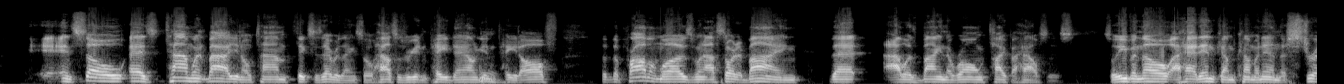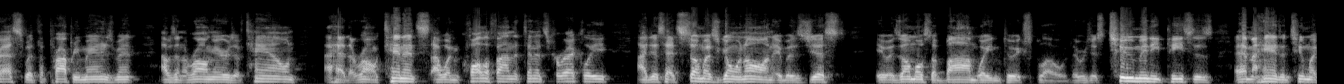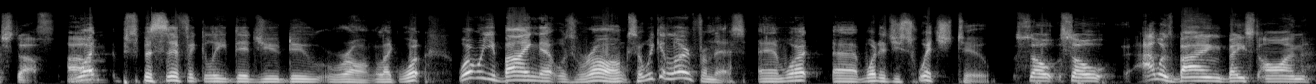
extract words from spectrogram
And so as time went by, you know, time fixes everything. So houses were getting paid down, getting mm. paid off. But the problem was when I started buying that I was buying the wrong type of houses. So even though I had income coming in, the stress with the property management, I was in the wrong areas of town. I had the wrong tenants. I wasn't qualifying the tenants correctly. I just had so much going on. It was just it was almost a bomb waiting to explode. There were just too many pieces. I had my hands in too much stuff. What um, specifically did you do wrong? Like what what were you buying that was wrong? So we can learn from this. And what uh, what did you switch to? So so I was buying based on,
